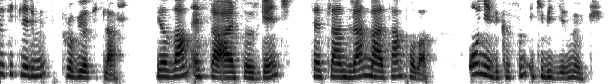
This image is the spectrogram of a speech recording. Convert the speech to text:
Müttefiklerimiz probiyotikler. Yazan Esra Erse Özgenç, seslendiren Meltem Polat. 17 Kasım 2023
